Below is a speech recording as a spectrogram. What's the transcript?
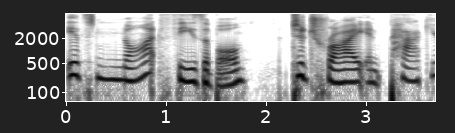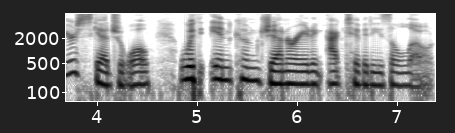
It's not feasible to try and pack your schedule with income generating activities alone.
